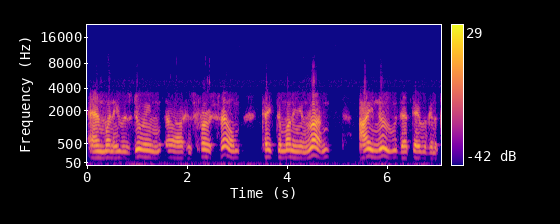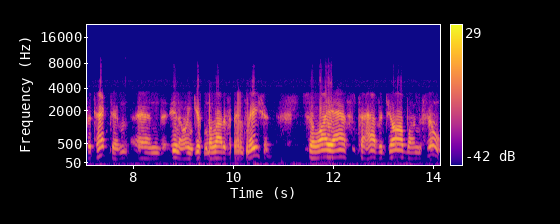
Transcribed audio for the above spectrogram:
and when he was doing uh, his first film, Take the Money and Run, I knew that they were going to protect him and you know and give him a lot of information. So I asked to have a job on the film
